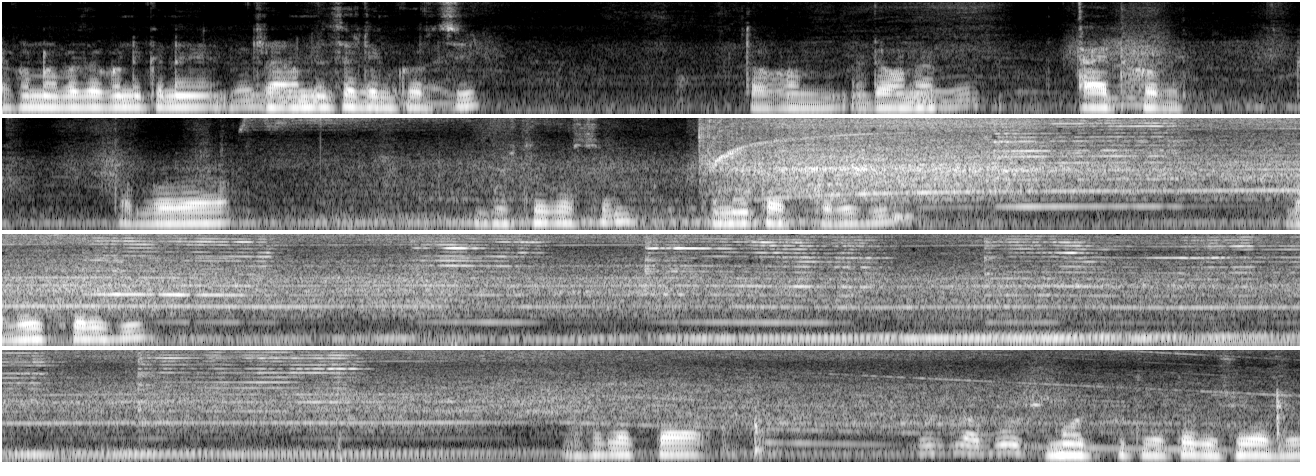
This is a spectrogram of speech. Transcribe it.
এখন আমরা যখন এখানে ড্রামে সেটিং করছি তখন এটা অনেক টাইট হবে। আপনারা বুঝতে পারছেন আমি টাইট করেছি। বা লুজ করেছি। আসলে একটা মজবুত একটা বিষয় আছে।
